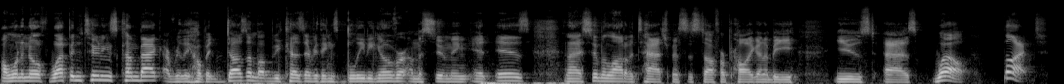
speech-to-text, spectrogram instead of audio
I want to know if weapon tunings come back. I really hope it doesn't, but because everything's bleeding over, I'm assuming it is. And I assume a lot of attachments and stuff are probably going to be used as well. But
